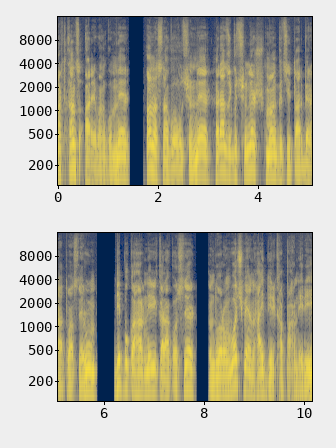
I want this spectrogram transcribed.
Մարդկանց արևանգումներ, անասնագողություններ, հրաձգություններ շման գծի տարբեր հատվածներում, դիպուկահարների կրակոցներ ընդ որում ոչ միայն հայ դիրքապահների,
